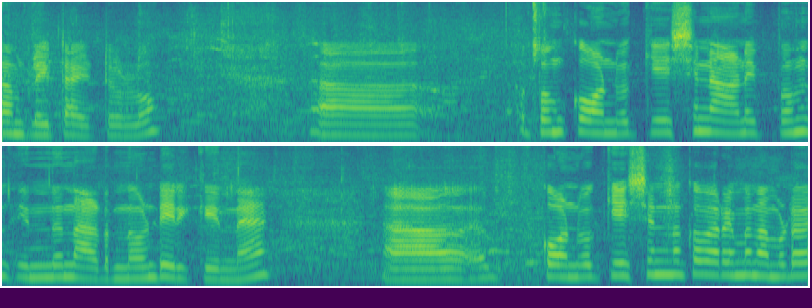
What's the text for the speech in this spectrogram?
കംപ്ലീറ്റ് ആയിട്ടുള്ളൂ. അപ്പം കോൺവൊക്കേഷനാണ് ഇപ്പം ഇന്ന് നടന്നുകൊണ്ടിരിക്കുന്നത് കോൺവൊക്കേഷൻ എന്നൊക്കെ പറയുമ്പോൾ നമ്മുടെ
